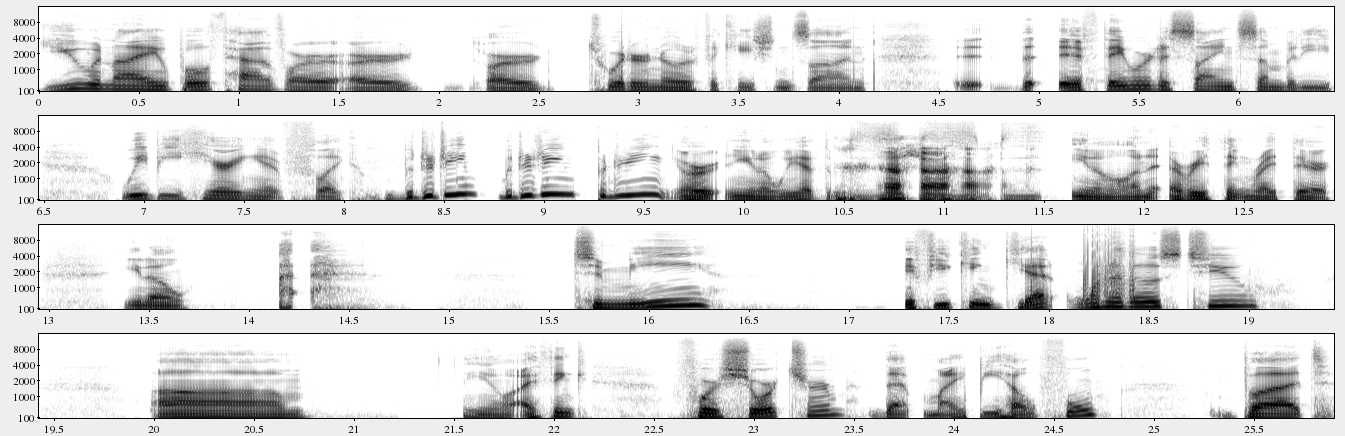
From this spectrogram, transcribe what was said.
you and I both have our our our Twitter notifications on. Uh, If they were to sign somebody, we'd be hearing it for like or you know we have the bzz, bzz, bzz, you know on everything right there. You know, I, to me, if you can get one of those two, um, you know, I think for short term that might be helpful, but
